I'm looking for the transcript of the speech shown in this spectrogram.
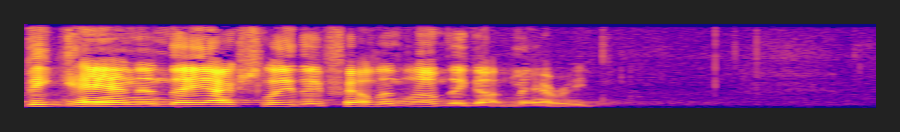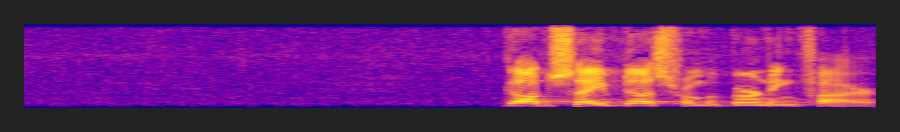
began, and they actually they fell in love. They got married. God saved us from a burning fire.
